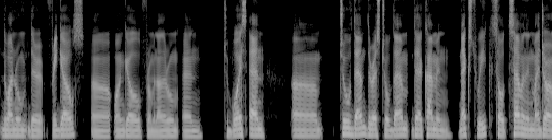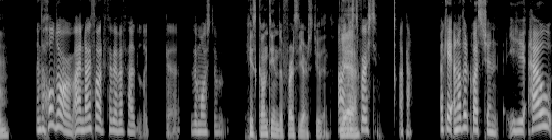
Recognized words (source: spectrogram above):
the one room there are three girls. Uh, one girl from another room and two boys. And um, two of them, the rest two of them, they're coming next week. So seven in my dorm. In the whole dorm. And I thought FEBMF had like uh, the most. Um, He's counting the first year students. ah, Yeah. just first. Okay. Okay, another question. Y- How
